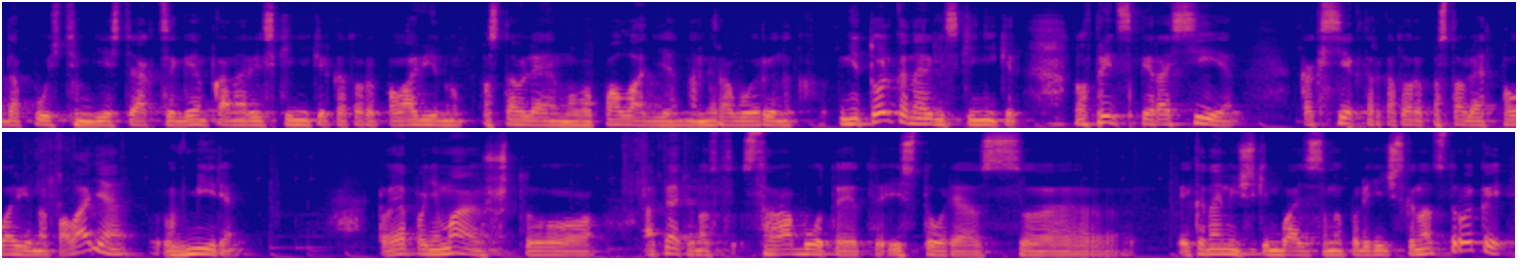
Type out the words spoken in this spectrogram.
допустим, есть акции ГМК «Норильский никель», который половину поставляемого палладия на мировой рынок, не только «Норильский никель», но, в принципе, Россия, как сектор, который поставляет половину палладия в мире, то я понимаю, что опять у нас сработает история с э, экономическим базисом и политической надстройкой,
